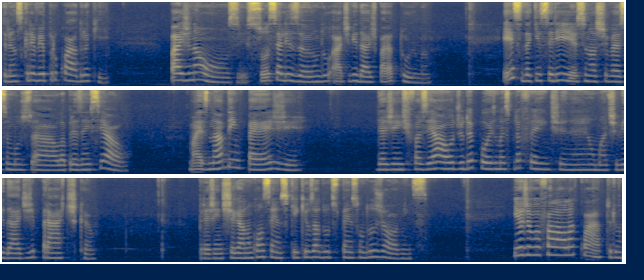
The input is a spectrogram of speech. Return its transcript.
transcrever para o quadro aqui. Página 11, socializando a atividade para a turma. Esse daqui seria se nós tivéssemos a aula presencial, mas nada impede da gente fazer áudio depois, mais para frente, né? Uma atividade de prática. Para a gente chegar num consenso. O que, que os adultos pensam dos jovens? E hoje eu vou falar a aula 4,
